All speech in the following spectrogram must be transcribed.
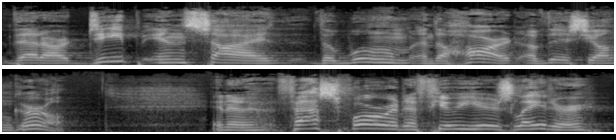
that are deep inside the womb and the heart of this young girl. And uh, fast forward a few years later,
